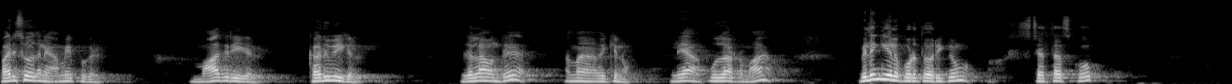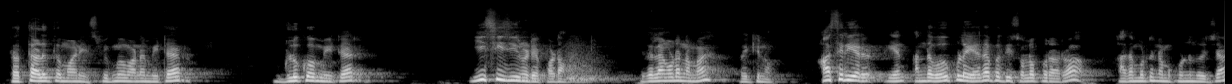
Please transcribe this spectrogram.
பரிசோதனை அமைப்புகள் மாதிரிகள் கருவிகள் இதெல்லாம் வந்து நம்ம வைக்கணும். இல்லையா? உதாரணமாக விலங்கியலை பொறுத்த வரைக்கும் ஸ்டெத்தாஸ்கோப் இரத்த அழுத்தமானி ஸ்பிக்மோமானோமீட்டர் குளுக்கோமீட்டர் இசிஜியினுடைய படம். இதெல்லாம் கூட நம்ம வைக்கணும். ஆசிரியர் எந் அந்த வகுப்பில் எதை பற்றி சொல்ல போகிறாரோ அதை மட்டும் நம்ம கொண்டு வந்து வச்சா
